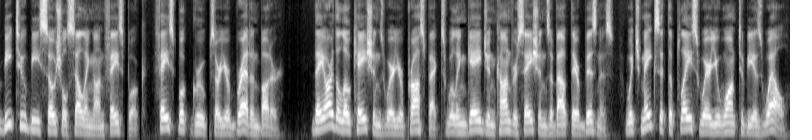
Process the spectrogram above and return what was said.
B2B social selling on Facebook, Facebook groups are your bread and butter. They are the locations where your prospects will engage in conversations about their business, which makes it the place where you want to be as well.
